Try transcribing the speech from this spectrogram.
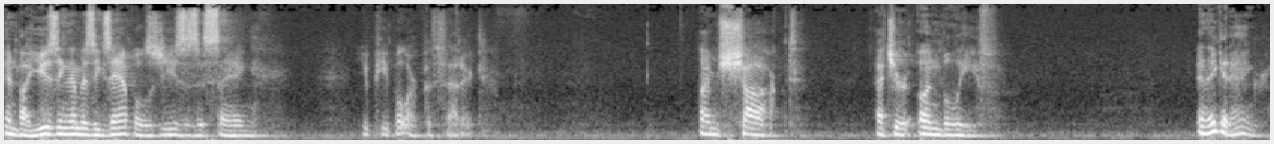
And by using them as examples, Jesus is saying, You people are pathetic. I'm shocked at your unbelief. And they get angry.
